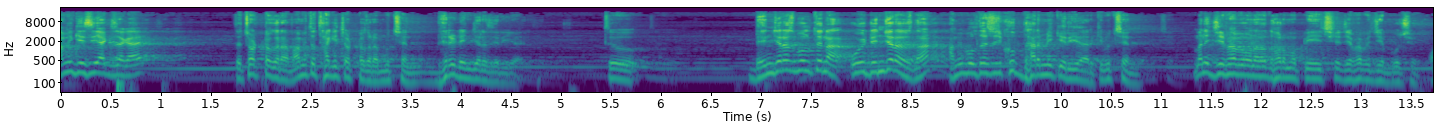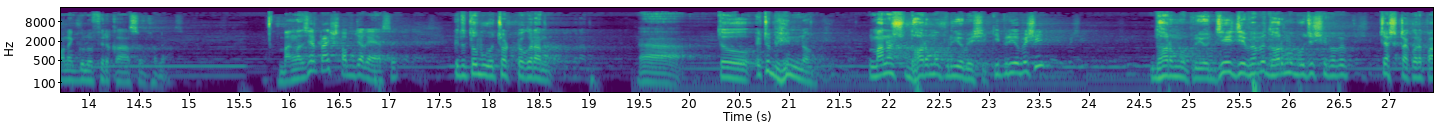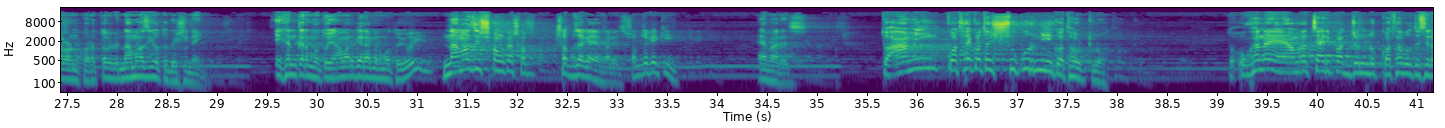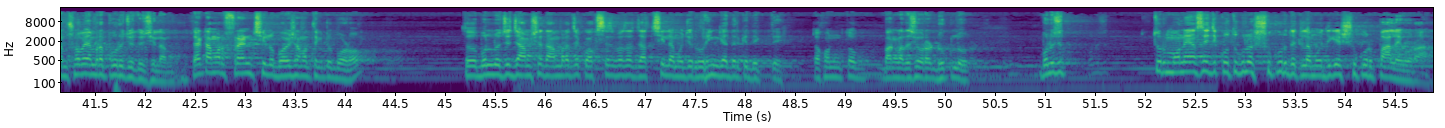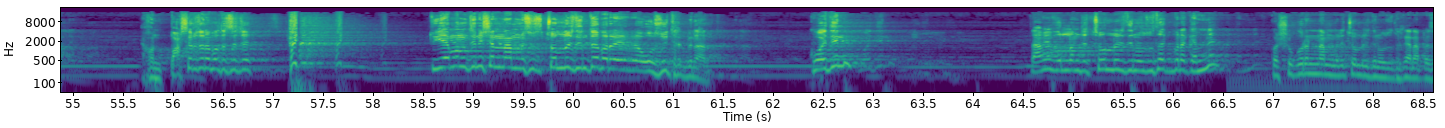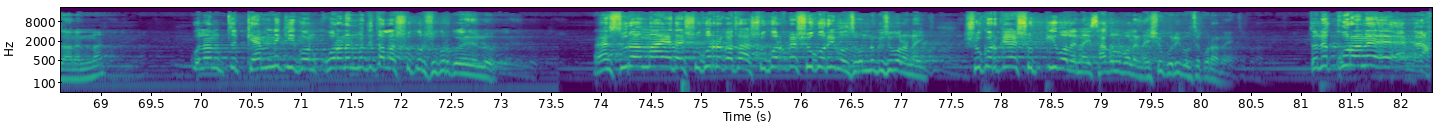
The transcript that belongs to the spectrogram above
আমি গেছি এক জায়গায়, তো চট্টগ্রাম। আমি তো থাকি চট্টগ্রাম, বুঝছেন? ভেরি ডেঞ্জারাস এরিয়া তো ডেঞ্জারাস বলতে না, ওই ডেঞ্জারাস না, আমি বলতে চাইছি খুব ধার্মিক এরিয়া আর কি, বুঝছেন? মানে যেভাবে ওনারা ধর্ম পেয়েছে, যেভাবে যে বোঝে, অনেকগুলো ফিরকা আছে ওখানে। বাংলাদেশের প্রায় সব জায়গায় আছে, কিন্তু তবুও চট্টগ্রাম তো একটু ভিন্ন। মানুষ ধর্মপ্রিয় বেশি। কি প্রিয় বেশি? ধর্মপ্রিয়। যে যেভাবে ধর্ম বোঝে, সেভাবে চেষ্টা করে পালন করা। তবে নামাজি অত বেশি নাই। এখানকার মতোই আমার গ্রামের মতোই ওই নামাজির সংখ্যা সব সব জায়গায় অ্যাভারেজ সব জায়গায় কি? অ্যাভারেজ তো আমি কথায় কথায় শুকুর নিয়ে কথা উঠল। তো ওখানে আমরা চারি পাঁচজন লোক কথা বলতেছিলাম সবাই আমরা পরিচিত ছিলাম। তো একটা আমার ফ্রেন্ড ছিল বয়স আমার থেকে একটু বড়। তো বলল যে জামশেদ আমরা যে কক্সেস বাজার যাচ্ছিলাম ওই যে রোহিঙ্গাদেরকে দেখতে তখন তো বাংলাদেশে ওরা ঢুকলো। বলল যে তোর মনে আছে যে কতগুলো শুকুর দেখলাম ওইদিকে শুকুর পালে ওরা? এখন পাশের জন্য বলতেছে যে "হেই, তুই এমন জিনিসের নাম নিছিস, চল্লিশ দিন তো এবারে অজুই থাকবে না আর। কয়দিন? তা আমি বললাম যে চল্লিশ দিন অজু থাকবে না কেমনে? শুকুরের নাম নিলে চল্লিশ দিন অজু থাকে, আপনি জানেন না। বললাম তুই কেমনে কি কোন কোরআনের মধ্যে তো আল্লাহ শুকুর শুকুর করে এলো। হ্যাঁ সুরা মায়ে দেয় শুকুরের কথা, শুকরকে শুকুরই বলছে, অন্য কিছু বলে নাই। শুকরকে সুটকি বলে নাই, ছাগল বলে নাই, শুকুরই বলছে কোরআনে। তাহলে কোরআনে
